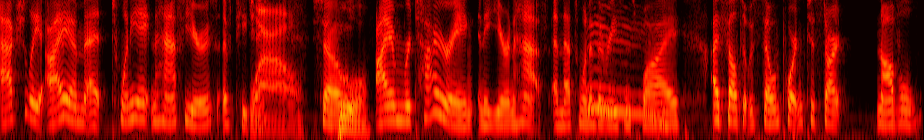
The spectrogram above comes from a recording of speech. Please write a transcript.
actually, I am at 28 and a half years of teaching. Wow. So Cool. I am retiring in a year and a half. And that's one of the reasons why I felt it was so important to start novel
